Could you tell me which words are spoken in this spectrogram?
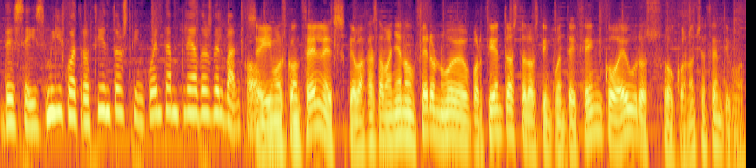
de 6.450 empleados del banco. Seguimos con Celnex, que baja esta mañana un 0,9% hasta los 55 euros o con 8 céntimos.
